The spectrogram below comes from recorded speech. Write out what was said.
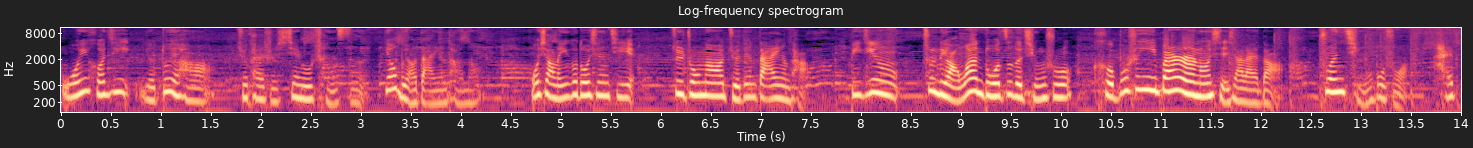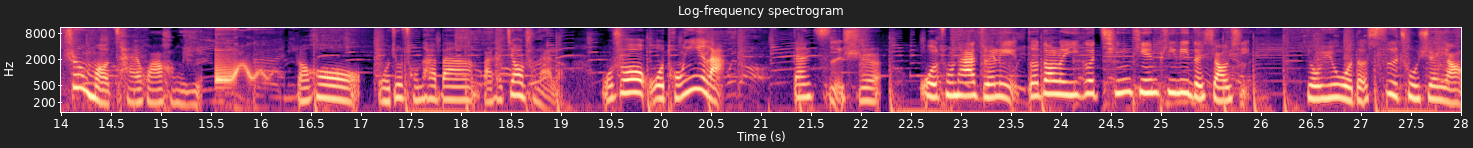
我一合计也对哈，就开始陷入沉思，要不要答应他呢？我想了一个多星期，最终呢决定答应他。毕竟这两万多字的情书可不是一般人能写下来的，专情不说，还这么才华横溢。然后我就从他班把他叫出来了，我说我同意啦。但此时，我从他嘴里得到了一个晴天霹雳的消息：由于我的四处宣扬，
